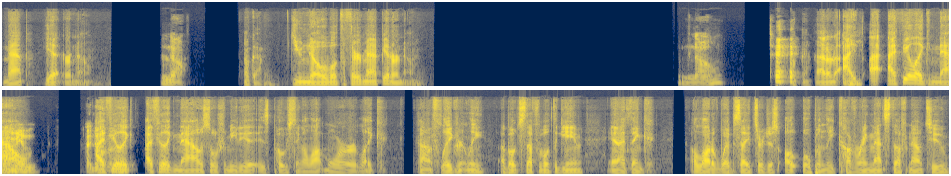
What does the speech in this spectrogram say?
map yet, or no? No. Okay. Do you know about the third map yet, or no? No. Okay, I don't know. I I, I feel like now. I, mean, I, don't I feel know. like I feel like now social media is posting a lot more like kind of flagrantly about stuff about the game, and I think a lot of websites are just openly covering that stuff now too.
